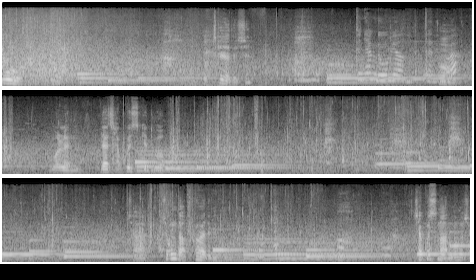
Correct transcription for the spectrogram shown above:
오. 어떻게 해야 되지? 그냥 놓으면 되는 어. 거야? 원래는 내가 잡고 있을게 누워 조금 더 앞으로 가야 되겠다. 이렇게? 어, 잡고 있으면 안 넘어져.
